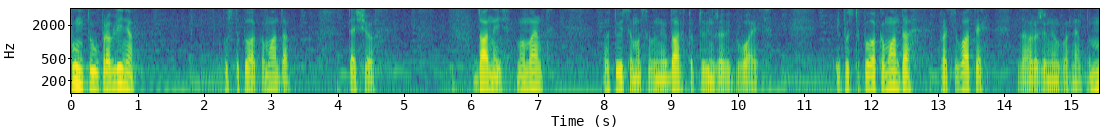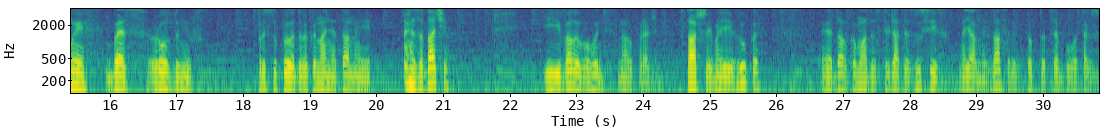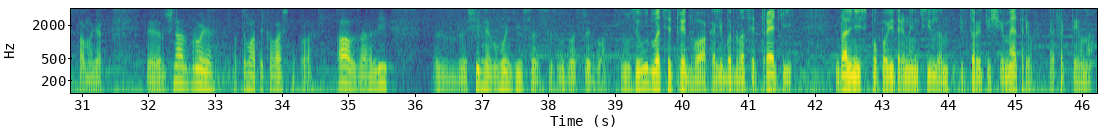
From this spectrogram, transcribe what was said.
пункту управління поступила команда, те, що в даний момент готується масований удар, тобто він вже відбувається. І поступила команда працювати загороженим вогнем. Ми без роздумів приступили до виконання даної задачі і вели вогонь на опередження. Старший моєї групи дав команду стріляти з усіх наявних засобів, тобто це було так же само, як е, ручна зброя, автомати Калашникова, а взагалі е, щільний вогонь вівся з ЗУ-23-2. Ну, ЗУ-23-2, калібр 23, дальність по повітряним цілям півтори тисячі метрів, ефективна.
